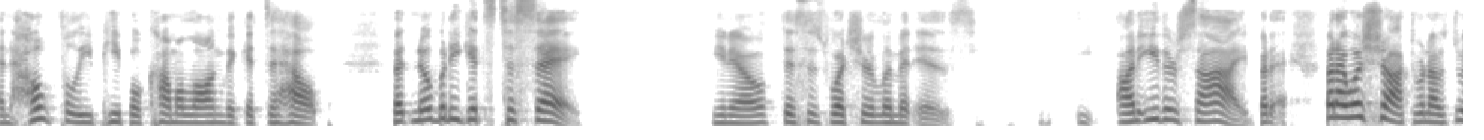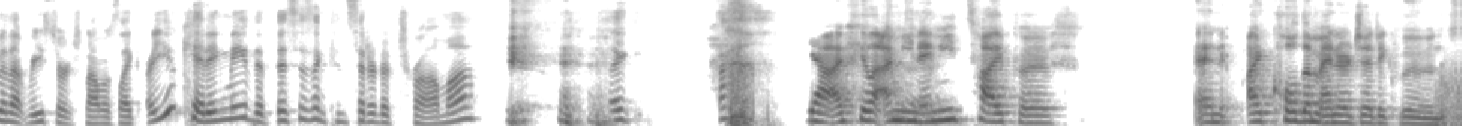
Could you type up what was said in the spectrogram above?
and hopefully people come along that get to help but nobody gets to say you know this is what your limit is on either side. But but i was shocked when i was doing that research and i was like are you kidding me that this isn't considered a trauma? Like yeah i feel i mean any type of and i call them energetic wounds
